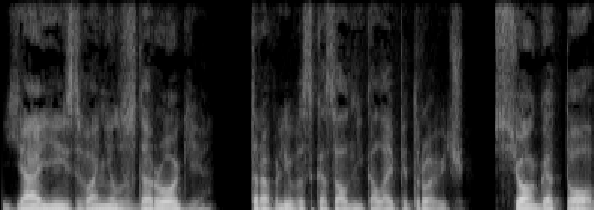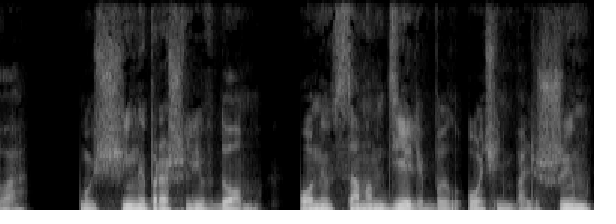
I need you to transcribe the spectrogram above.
Я ей звонил с дороги, торопливо сказал Николай Петрович. Все готово. Мужчины прошли в дом. Он и в самом деле был очень большим,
